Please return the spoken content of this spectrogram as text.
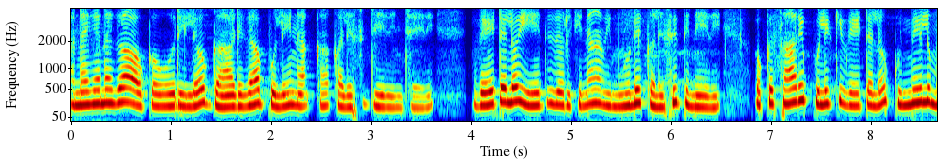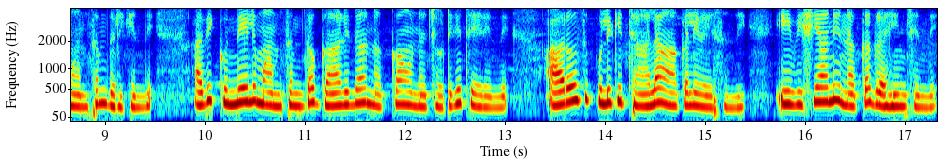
అనగనగా ఒక ఊరిలో గాడిద పులి నక్క కలిసి జీవించేవి వేటలో ఏది దొరికినా అవి మూడే కలిసి తినేవి. ఒకసారి పులికి వేటలో కుందేలు మాంసం దొరికింది. అది కుందేలు మాంసంతో గాడిద నక్క ఉన్న చోటికి చేరింది. ఆ రోజు పులికి చాలా ఆకలి వేసింది. ఈ విషయాన్ని నక్క గ్రహించింది.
